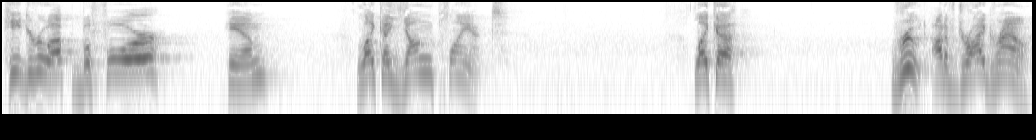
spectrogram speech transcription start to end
He grew up before him like a young plant, like a root out of dry ground.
